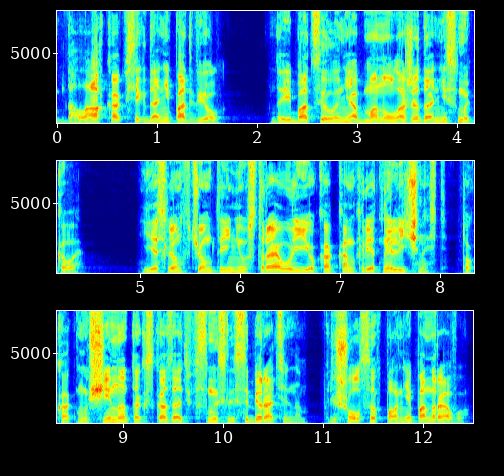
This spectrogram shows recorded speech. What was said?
Далах, как всегда, не подвел. Да и Бацилла не обманул ожиданий Смыкова. Если он в чем-то и не устраивал ее как конкретная личность, то как мужчина, так сказать, в смысле собирательном, пришелся вполне по нраву.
